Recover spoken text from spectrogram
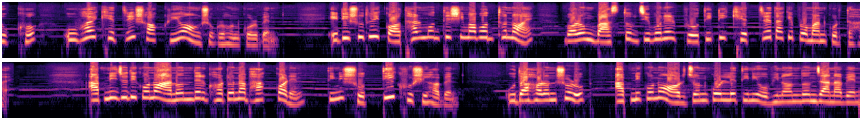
দুঃখ উভয় ক্ষেত্রে সক্রিয় অংশগ্রহণ করবেন। এটি শুধুই কথার মধ্যে সীমাবদ্ধ নয়, বরং বাস্তব জীবনের প্রতিটি ক্ষেত্রে তাকে প্রমাণ করতে হয়। আপনি যদি কোনো আনন্দের ঘটনা ভাগ করেন, তিনি সত্যিই খুশি হবেন। উদাহরণস্বরূপ, আপনি কোনো অর্জন করলে তিনি অভিনন্দন জানাবেন,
